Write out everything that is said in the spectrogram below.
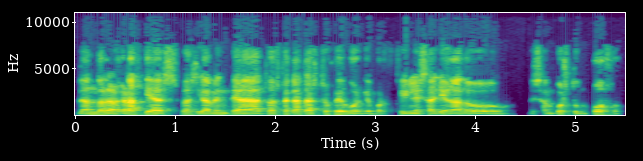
dando las gracias básicamente a toda esta catástrofe porque por fin les ha llegado, les han puesto un pozo.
